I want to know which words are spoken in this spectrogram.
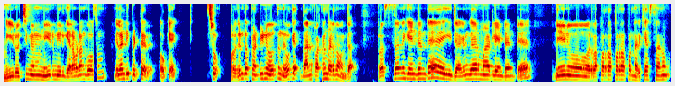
మీరు వచ్చి మేము మీరు మీరు గెలవడం కోసం ఇలాంటివి పెట్టారు. ఓకే. సో ప్రజెంట్ అది కంటిన్యూ అవుతుంది. ఓకే. దాన్ని పక్కన పెడదాం ఇంకా. ప్రస్తుతానికి ఏంటంటే ఈ జగన్ గారి మాటలు ఏంటంటే నేను రప్ప రప్ప రప్ప నరికేస్తాను.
